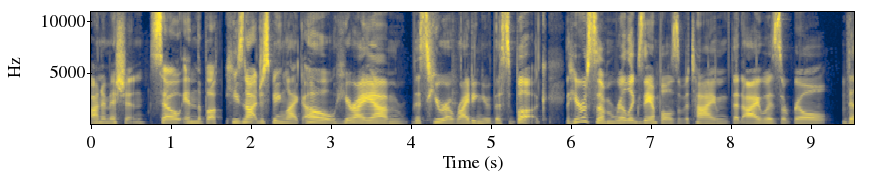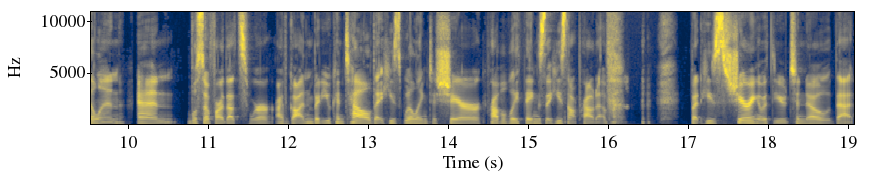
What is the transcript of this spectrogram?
on a mission. So in the book, he's not just being like, oh, here I am, this hero writing you this book. Here's some real examples of a time that I was a real villain. And well, so far that's where I've gotten, but you can tell that he's willing to share probably things that he's not proud of. but he's sharing it with you to know that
